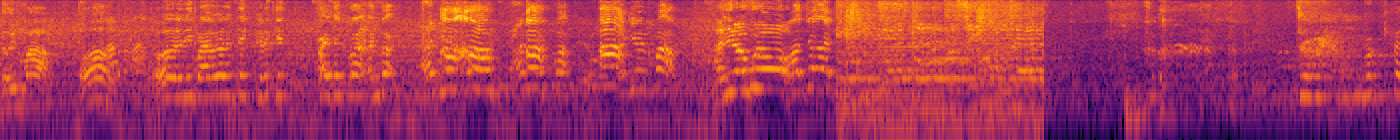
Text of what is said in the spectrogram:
너 임마. 어어네 말하는데 그렇게 빨리 될거 아닌가 아아아아아 이 임마. 아니라고요. 맞아. 스물다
